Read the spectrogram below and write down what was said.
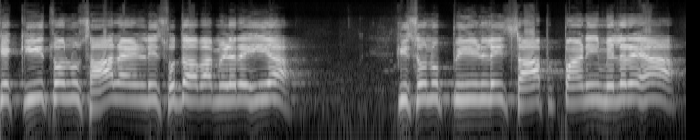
ਕਿ ਕੀ ਤੁਹਾਨੂੰ ਸਾਹ ਲੈਣ ਲਈ ਸ਼ੁੱਧ ਹਵਾ ਮਿਲ ਰਹੀ ਆ? ਕੀ ਤੁਹਾਨੂੰ ਪੀਣ ਲਈ ਸਾਫ਼ ਪਾਣੀ ਮਿਲ ਰਿਹਾ?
